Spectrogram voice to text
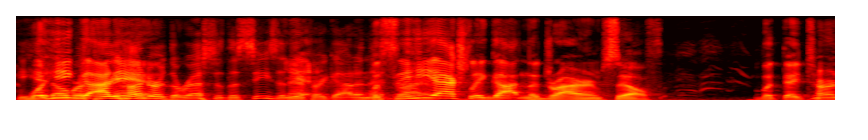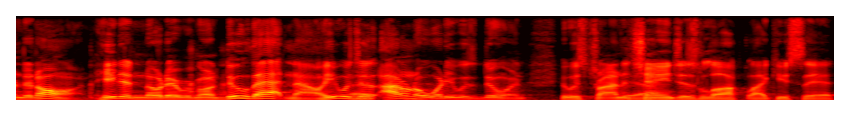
he Well, hit he over got in. 300 the rest of the season after he got in that But see, dryer. he actually got in the dryer himself. But they turned it on. He didn't know they were going to do that now. He was just, I don't know what he was doing. He was trying to change his luck, like you said,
